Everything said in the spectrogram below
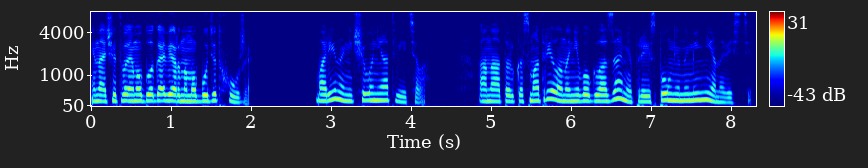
иначе твоему благоверному будет хуже». Марина ничего не ответила. Она только смотрела на него глазами, преисполненными ненависти.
